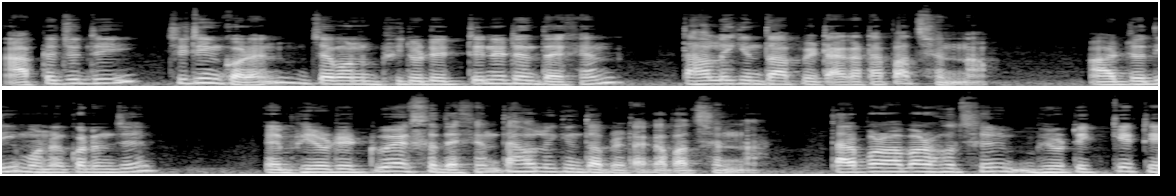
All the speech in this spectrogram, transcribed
আপনি যদি চিটিং করেন, যেমন ভিডিওটি টেনে টেনে দেখেন তাহলে কিন্তু আপনি টাকাটা পাচ্ছেন না। আর যদি মনে করেন যে ভিডিওটি টু এক্সে দেখেন, তাহলে কিন্তু আপনি টাকা পাচ্ছেন না। তারপর আবার হচ্ছে ভিডিওটি কেটে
